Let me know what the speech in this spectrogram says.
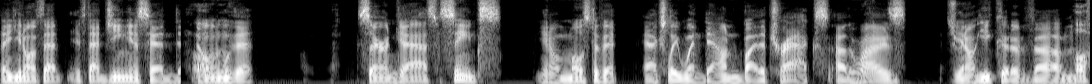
uh, you know, if that if that genius had Oh, known well- that sarin gas sinks, you know, most of it actually went down by the tracks. Otherwise, That's you know, he could have. Um, Oh,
